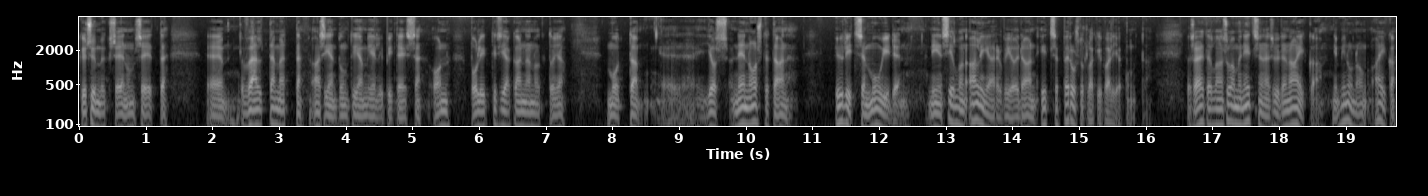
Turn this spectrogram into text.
kysymykseen on se, että välttämättä asiantuntijamielipiteissä on poliittisia kannanottoja, mutta jos ne nostetaan ylitse muiden, niin silloin aliarvioidaan itse perustuslakivaliokuntaa. Jos ajatellaan Suomen itsenäisyyden aikaa, niin minun on aika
